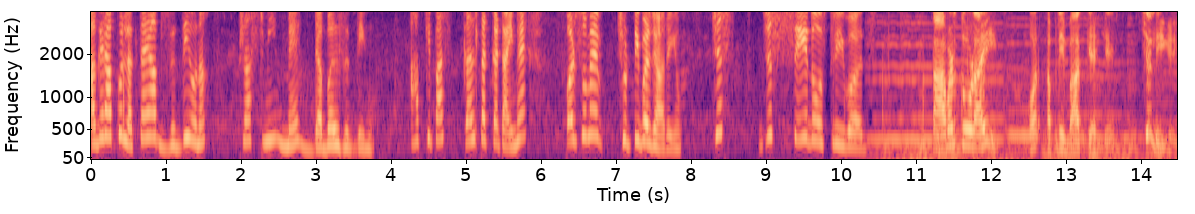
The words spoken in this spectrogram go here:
अगर आपको लगता है आप जिद्दी हो ना ट्रस्ट मी मैं डबल जिद्दी हूँ। आपके पास कल तक का टाइम है परसों मैं छुट्टी पर जा रही हूँ। जस्ट जस्ट से दोस थ्री वर्ड्स ताबड़तोड़ आई और अपनी बात कह के चली गई।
